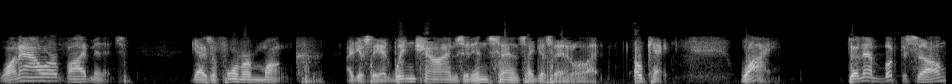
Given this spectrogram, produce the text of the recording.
One hour, five minutes. Guy's a former monk. I guess they had wind chimes and incense. I guess they had all that. Okay. Why? Doesn't have a book to sell.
